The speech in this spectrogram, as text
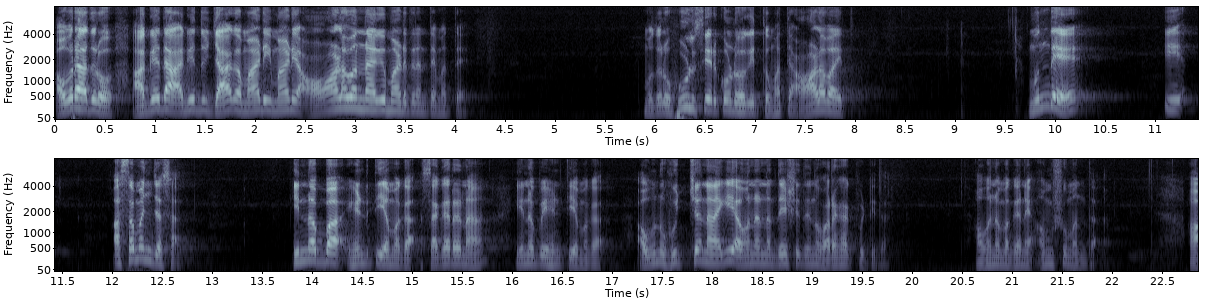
ಅವರಾದರೂ ಅಗೆದ ಅಗೆದು ಜಾಗ ಮಾಡಿ ಮಾಡಿ ಆಳವನ್ನಾಗಿ ಮಾಡಿದ್ರಂತೆ ಮತ್ತೆ. ಮೊದಲು ಹೂಳು ಸೇರಿಕೊಂಡು ಹೋಗಿತ್ತು, ಮತ್ತೆ ಆಳವಾಯಿತು. ಮುಂದೆ ಈ ಅಸಮಂಜಸ, ಇನ್ನೊಬ್ಬ ಹೆಂಡತಿಯ ಮಗ, ಸಗರನ ಇನ್ನೊಬ್ಬ ಹೆಂಡತಿಯ ಮಗ, ಅವನು ಹುಚ್ಚನಾಗಿ ಅವನನ್ನು ದೇಶದಿಂದ ಹೊರಗೆ ಹಾಕಿಬಿಟ್ಟಿದ್ದ ಅವನ ಮಗನೇ ಅಂಶುಮಂತ. ಆ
